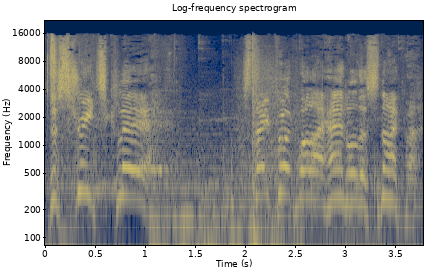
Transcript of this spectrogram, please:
The street's clear! Stay put while I handle the sniper!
